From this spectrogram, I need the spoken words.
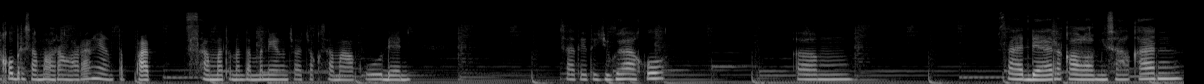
aku bersama orang-orang yang tepat sama teman-teman yang cocok sama aku. Dan saat itu juga aku um, sadar kalau misalkan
